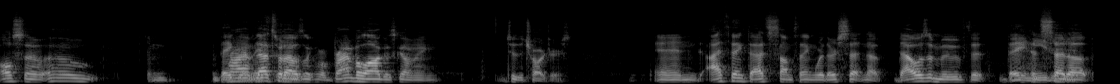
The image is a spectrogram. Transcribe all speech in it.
Also, oh, and Baker Brian, that's what I was looking for. Bryan Bulaga is going to the Chargers, and I think that's something where they're setting up. That was a move that they, They had set it. up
